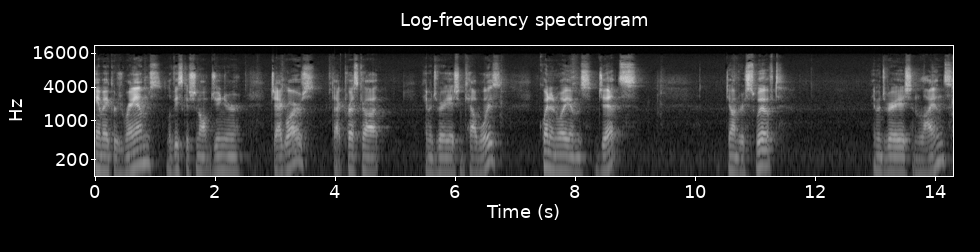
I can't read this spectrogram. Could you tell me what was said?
Cam Akers Rams, Laviska Shenault Jr. Jaguars, Dak Prescott Image Variation Cowboys, Quinnen Williams Jets, D'Andre Swift Image Variation Lions,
